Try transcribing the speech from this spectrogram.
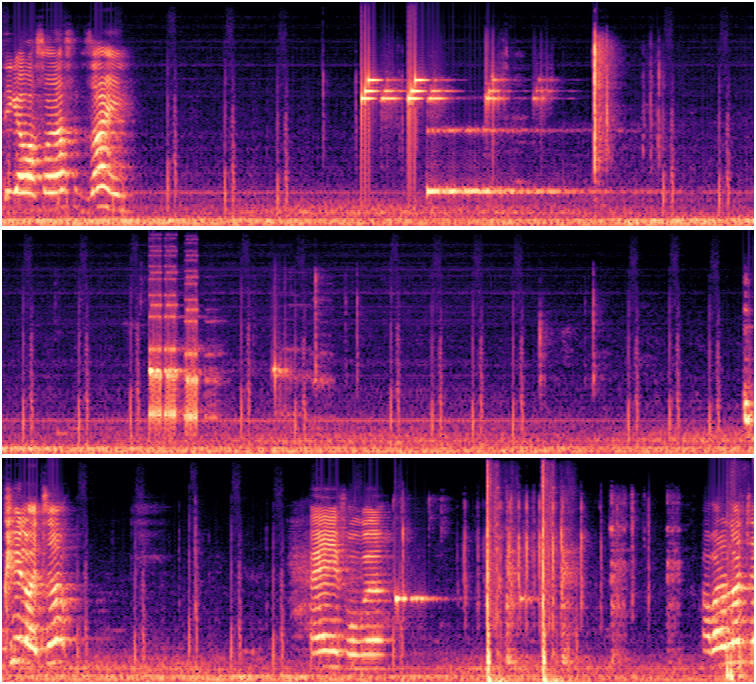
Digga, was soll das denn sein? Okay, Leute. Hey, Vogel. Aber Leute,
